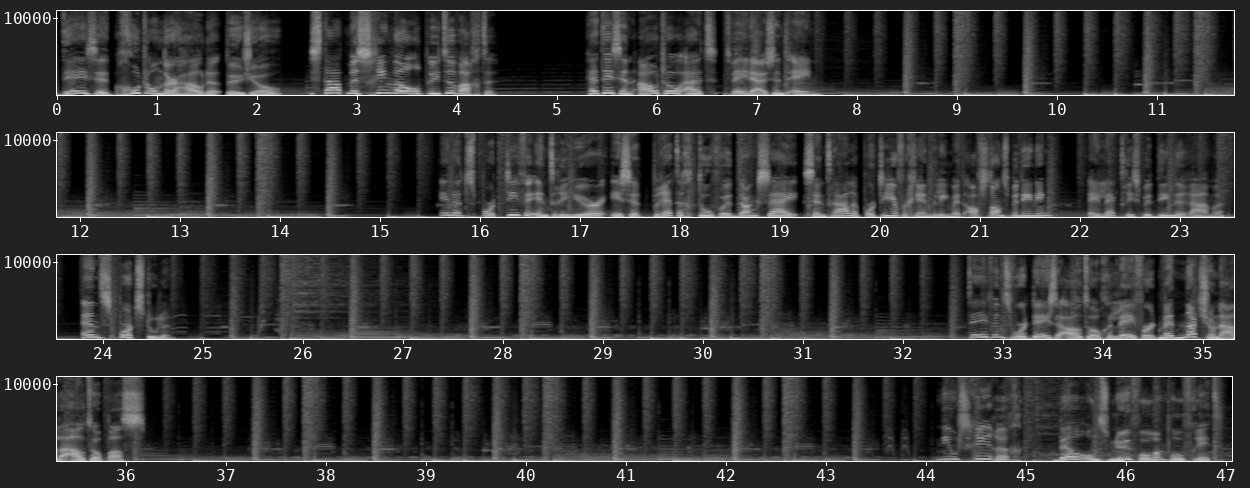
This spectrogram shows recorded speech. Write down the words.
Deze goed onderhouden Peugeot staat misschien wel op u te wachten. Het is een auto uit 2001. In het sportieve interieur is het prettig toeven dankzij centrale portiervergrendeling met afstandsbediening, elektrisch bediende ramen en sportstoelen. Tevens wordt deze auto geleverd met Nationale Autopas. Nieuwsgierig? Bel ons nu voor een proefrit.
